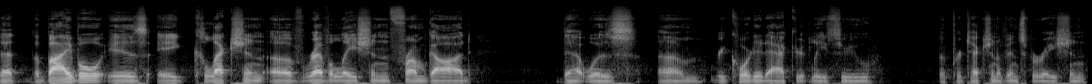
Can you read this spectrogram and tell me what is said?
That the Bible is a collection of revelation from God that was um, recorded accurately through the protection of inspiration.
